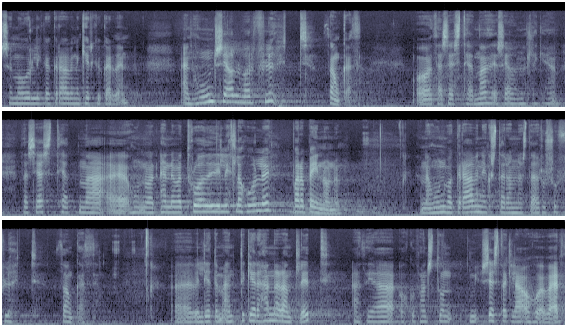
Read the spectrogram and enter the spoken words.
sem voru líka grafin í kirkugarðin en hún sjálf var flutt þangað og það sést hérna, þið sjáum náttúrulega ekki hérna, það sést hérna, uh, var, henni var tróðið í litla hólu, bara beinunum. Þannig að hún var grafin einhver starf annar staðar og svo flutt þangað. Uh, við letum endur gera hennar andlit af því að okkur fannst hún sérstaklega áhugaverð.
